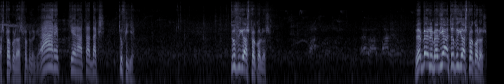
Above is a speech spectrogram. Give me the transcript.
Ασπρόκολο, το ασπρόκολο. Άρε κερατά, εντάξει. Του φύγε. Του φύγε ο ασπρόκολος. Δεν παίρνει παιδιά, του φύγε ο ασπρόκολος.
